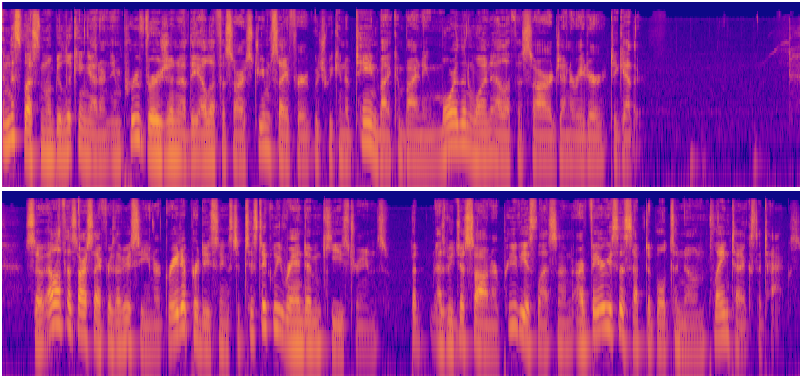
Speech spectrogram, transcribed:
In this lesson, we'll be looking at an improved version of the LFSR stream cipher, which we can obtain by combining more than one LFSR generator together. So LFSR ciphers, as we've seen, are great at producing statistically random key streams, but as we just saw in our previous lesson, are very susceptible to known plaintext attacks.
